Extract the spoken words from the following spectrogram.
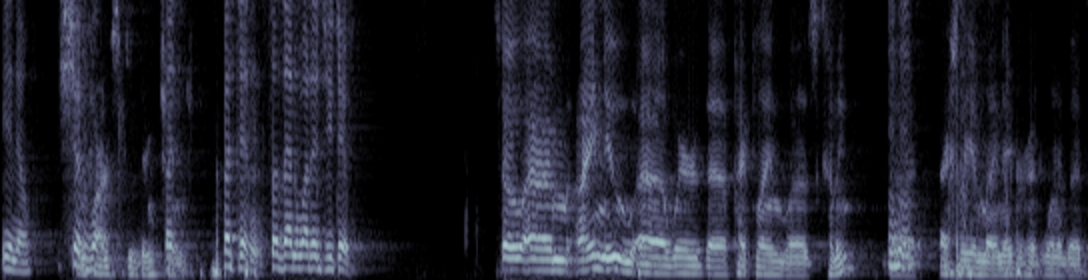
you know, should work, Sometimes change. but, but didn't. So then what did you do? So um, I knew uh, where the pipeline was coming. Mm-hmm. Uh, actually, in my neighborhood, one of the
